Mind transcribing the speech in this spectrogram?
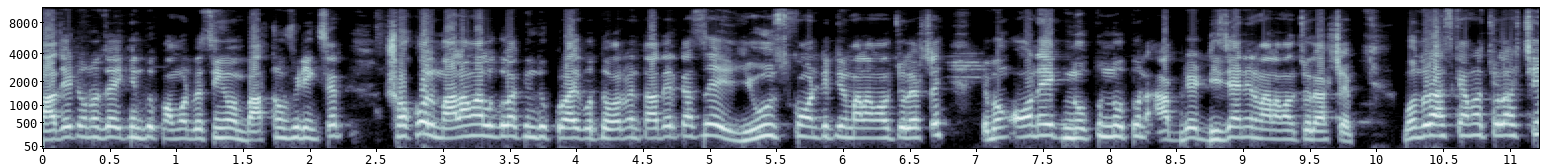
বাজেট অনুযায়ী কিন্তু কমর বেসিং এবং বাথরুম ফিটিংস এর সকল মালামালগুলো কিন্তু ক্রয় করতে পারবেন। তাদের কাছে হিউজ কোয়ান্টিটির মালামাল চলে আসছে এবং অনেক নতুন নতুন আপডেট ডিজাইনের মালামাল চলে আসছে বন্ধুরা, আজকে আমরা চলে আসছি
